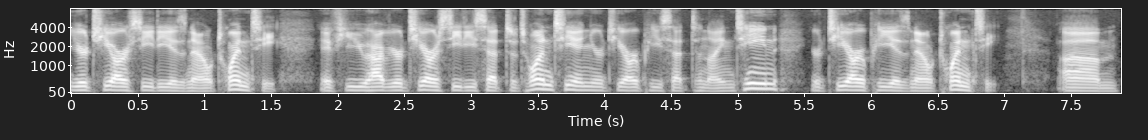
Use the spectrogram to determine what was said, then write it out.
your TRCD is now 20 if you have your TRCD set to 20 and your TRP set to 19 your TRP is now 20 um,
